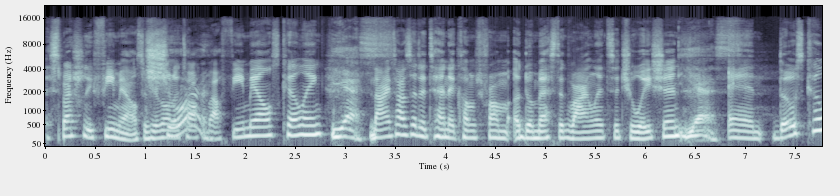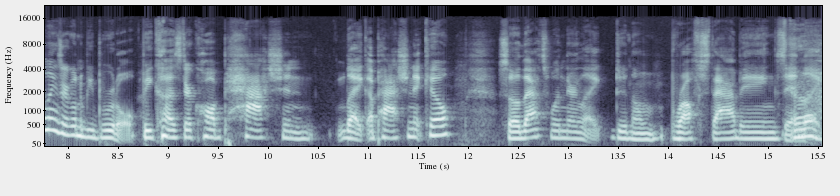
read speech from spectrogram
especially females, if you're going to talk about females killing, Yes. nine times out of ten it comes from a domestic violence situation. Yes. and those killings are going to be brutal because they're called passion, like a passionate kill. So that's when they're like doing them rough stabbings and like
